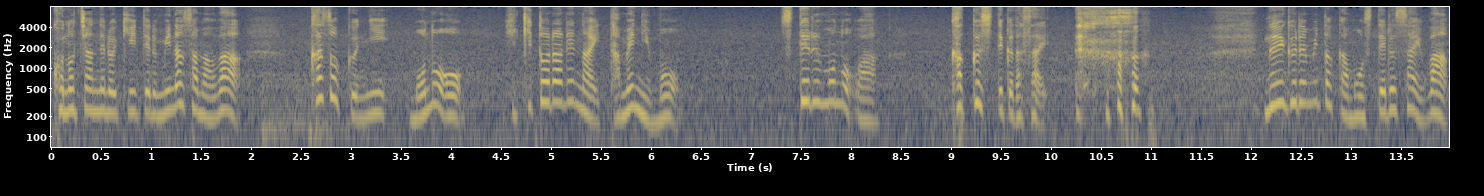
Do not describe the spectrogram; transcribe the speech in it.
このチャンネルを聞いてる皆様は家族に物を引き取られないためにも捨てるものは隠してください。ぬいぐるみとかも捨てる際は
